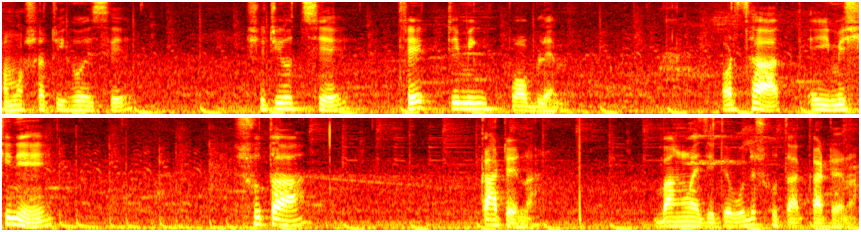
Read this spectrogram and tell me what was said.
সমস্যাটি হয়েছে, সেটি হচ্ছে থ্রেড ট্রিমিং প্রবলেম অর্থাৎ এই মেশিনে সুতা কাটে না। বাংলায় যেটা বলে সুতা কাটে না।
